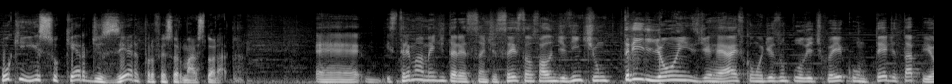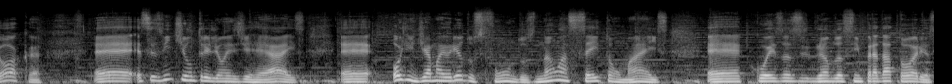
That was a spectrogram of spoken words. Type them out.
O que isso quer dizer, professor Márcio Dourado? É extremamente interessante. Vocês estão falando de 21 trilhões de reais, como diz um político aí, com T de tapioca. É, esses 21 trilhões de reais, é, hoje em dia a maioria dos fundos não aceitam mais é, coisas, digamos assim, predatórias.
